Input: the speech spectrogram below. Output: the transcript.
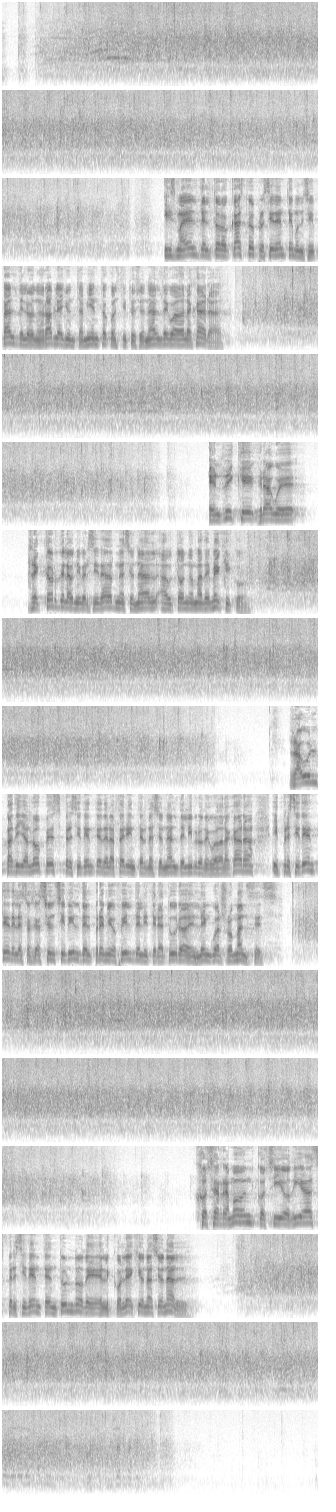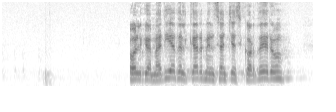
Ismael del Toro Castro, presidente municipal del Honorable Ayuntamiento Constitucional de Guadalajara. Enrique Graue, rector de la Universidad Nacional Autónoma de México. Raúl Padilla López, presidente de la Feria Internacional del Libro de Guadalajara y presidente de la Asociación Civil del Premio Phil de Literatura en Lenguas Romances. José Ramón Cosío Díaz, presidente en turno del Colegio Nacional. Olga María del Carmen Sánchez Cordero,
